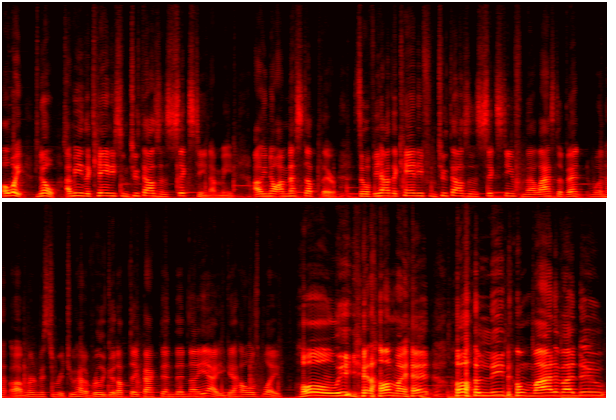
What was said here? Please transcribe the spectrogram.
Oh, wait, no, I mean the candies from 2016, I mean. Oh, you know, I messed up there. So if you have the candy from 2016 from that last event when uh, Murder Mystery 2 had a really good update back then, then uh, yeah, you get Hallow's Blade. Holy, get on my head. Holy, don't mind if I do.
